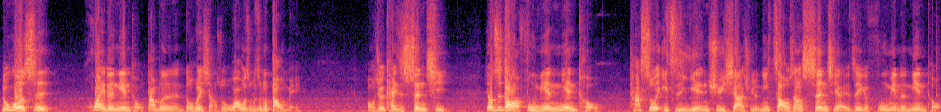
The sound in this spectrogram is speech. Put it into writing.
如果是坏的念头，大部分人都会想说：“哇，我怎么这么倒霉？”，我就会开始生气。要知道啊，负面念头它是会一直延续下去的。你早上升起来的这个负面的念头，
